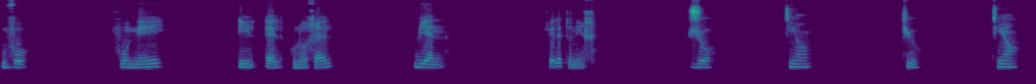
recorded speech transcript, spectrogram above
vous venez il, elle ou leur elle viennent. Fais-les tenir. Je tiens, tu tiens,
